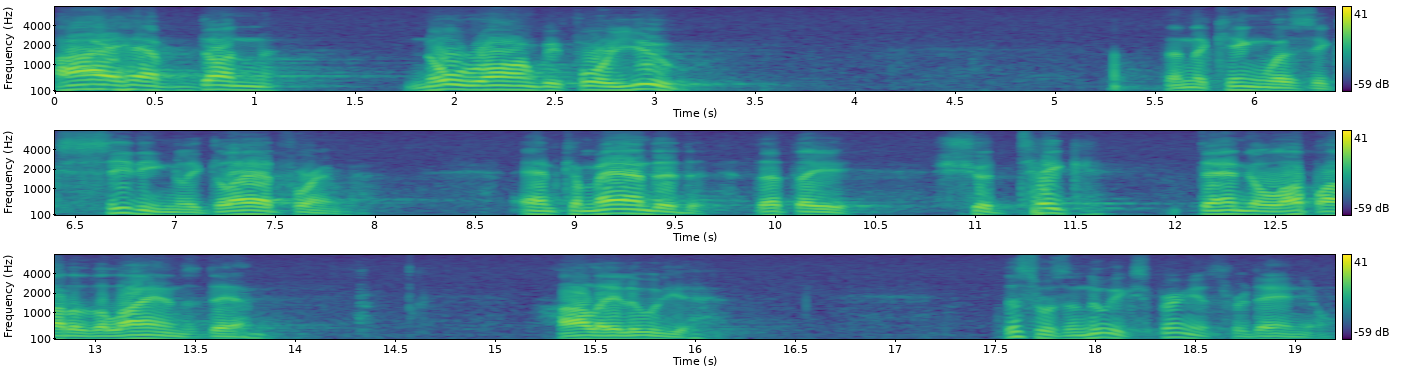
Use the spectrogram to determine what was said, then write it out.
I have done no wrong before you. Then the king was exceedingly glad for him and commanded that they should take Daniel up out of the lion's den. Hallelujah. This was a new experience for Daniel.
